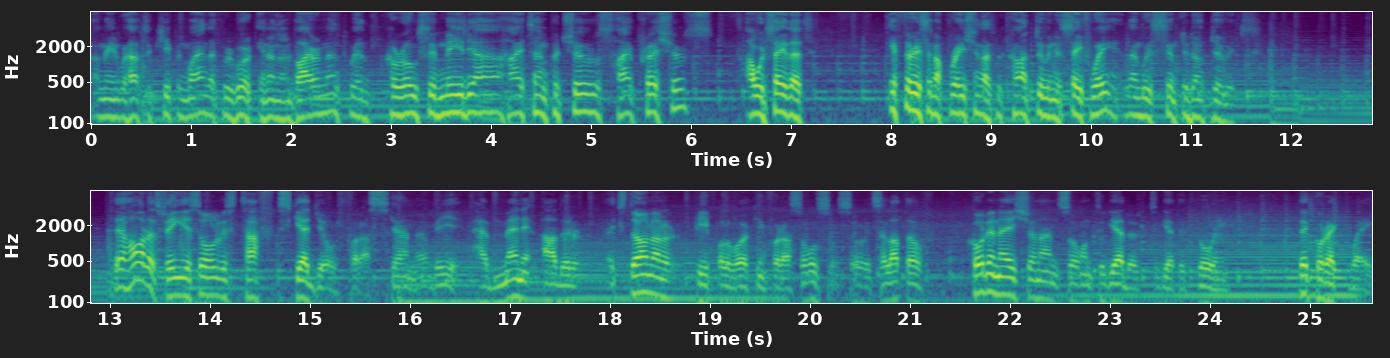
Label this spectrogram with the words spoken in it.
I mean, we have to keep in mind that we work in an environment with corrosive media, high temperatures, high pressures. I would say that if there is an operation that we can't do in a safe way, then we simply don't do it. The hardest thing is always tough schedule for us and we have many other external people working for us also. So it's a lot of coordination and so on together to get it going the correct way.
